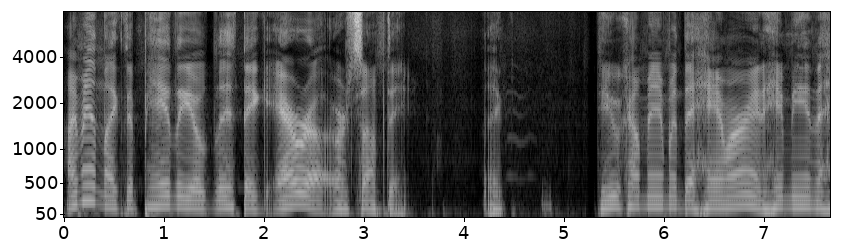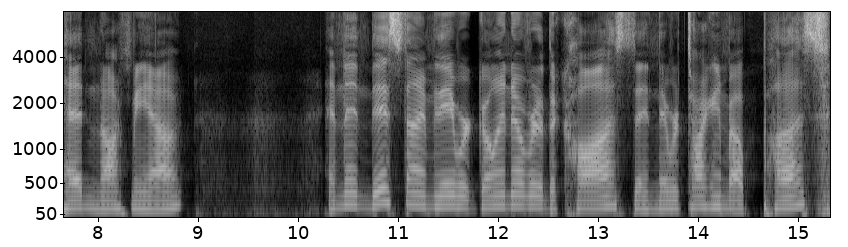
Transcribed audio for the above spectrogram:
I'm in like the Paleolithic era or something. Like, do you come in with the hammer and hit me in the head and knock me out? And then this time they were going over the cost and they were talking about pus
